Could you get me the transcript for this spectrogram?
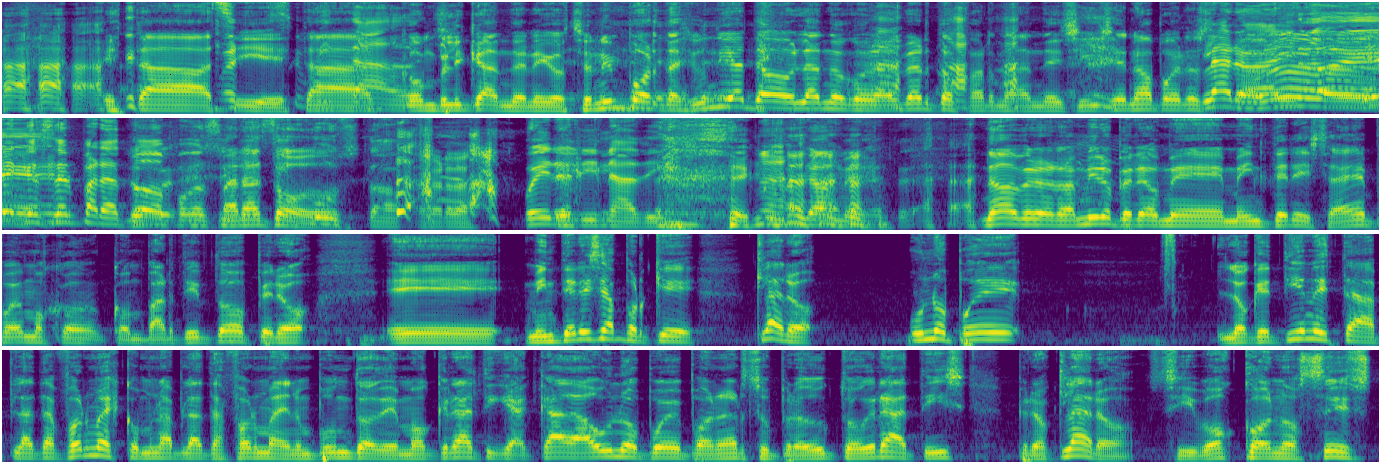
Está, sí, está complicando el negocio. No importa, si un día estaba hablando con Alberto Fernández y dice, no, porque no se Claro, puede. eh, tiene que ser para todos, porque si Para no es todos. injusto. Verdad. Bueno, ni nadie. Escúchame. No, pero Ramiro, pero me, me interesa, ¿eh? podemos co- compartir todos, pero eh, me interesa porque, claro, uno puede. Lo que tiene esta plataforma es como una plataforma en un punto democrática, cada uno puede poner su producto gratis, pero claro, si vos conocés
